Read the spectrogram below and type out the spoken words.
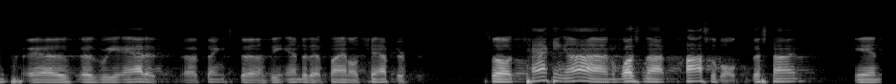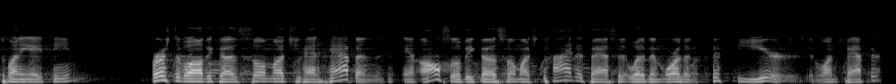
as, as we added uh, things to the end of that final chapter. So tacking on was not possible this time in 2018. First of all, because so much had happened, and also because so much time had passed that it would have been more than 50 years in one chapter.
